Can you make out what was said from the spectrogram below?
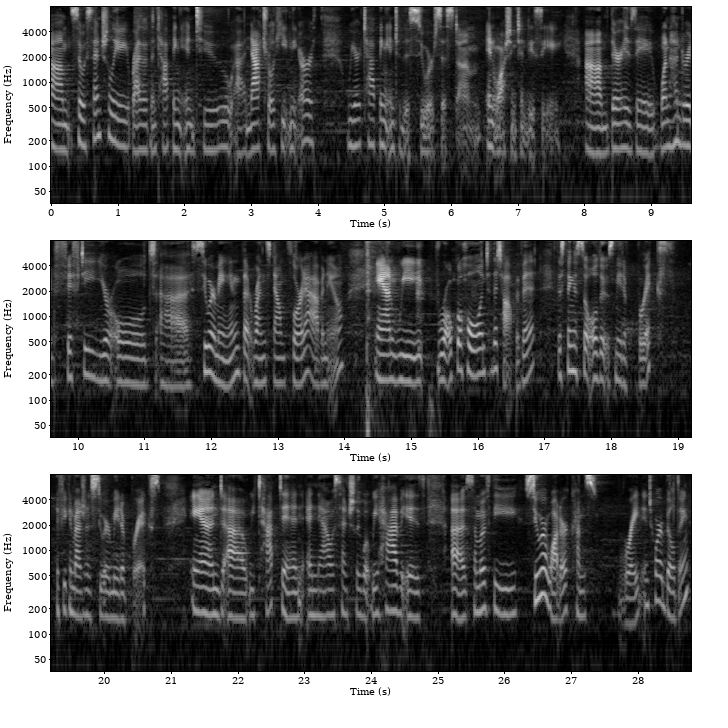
Um, so essentially, rather than tapping into uh, natural heat in the earth, we are tapping into the sewer system in Washington, D.C. Um, there is a 150 year old uh, sewer main that runs down Florida Avenue, and we broke a hole into the top of it. This thing is so old it was made of bricks, if you can imagine a sewer made of bricks. And uh, we tapped in, and now essentially what we have is uh, some of the sewer water comes right into our building.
